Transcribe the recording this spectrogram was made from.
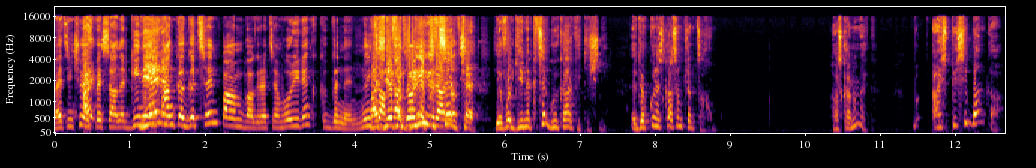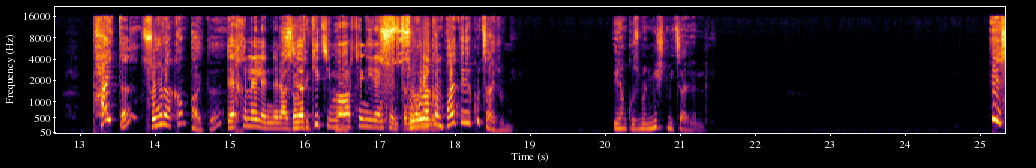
Բայց ինչու այդպես անել։ Գինեն ան կգցեն, պարոն Բագրատյան, որ իրենք կգնեն։ Նույն ծաղկաձորի հյուրանոցը։ Երբ որ գինը գցեն, գույքարկը կիշնի։ Այդ դեպքում ես կասեմ չեմ ծախում։ Հասկանում եք։ Այսպեսի բան կա։ Փայտը Սովորական փայտը Դե խլել են նրա ձեռքից, հիմա արդեն իրենք են տնօրինում։ Սովորական փայտը երկու ծայր ունի։ Իրանք ուզում են միշտ մի ծայրել լինի։ Այս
